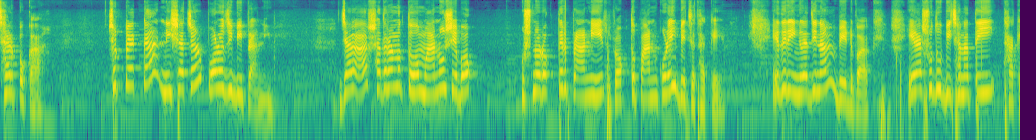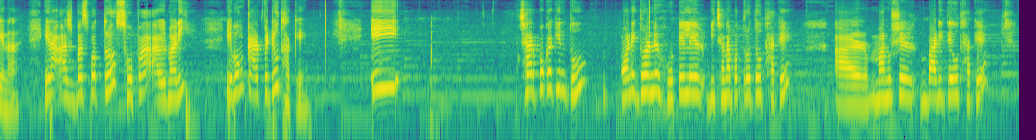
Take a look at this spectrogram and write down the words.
ছারপোকা। ছোট্ট একটা নিশাচর পরজীবী প্রাণী, যারা সাধারণত মানুষ এবং উষ্ণ রক্তের প্রাণীর রক্ত পান করেই বেঁচে থাকে। এদের ইংরাজি নাম বেডবাগ। এরা শুধু বিছানাতেই থাকে না, এরা আসবাবপত্র, সোফা, আলমারি এবং কার্পেটেও থাকে। এই ছারপোকা কিন্তু অনেক ধরনের হোটেলের বিছানাপত্রতেও থাকে আর মানুষের বাড়িতেও থাকে।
